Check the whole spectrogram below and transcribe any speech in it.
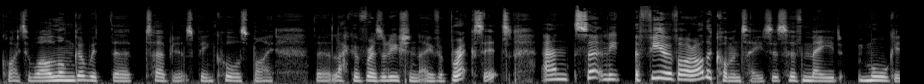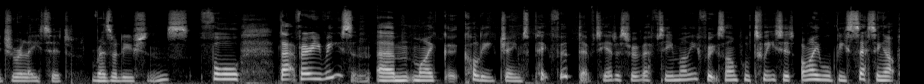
quite a while longer, with the turbulence being caused by the lack of resolution over Brexit. And certainly, a few of our other commentators have made mortgage related resolutions for that very reason. Um, my colleague James Pickford, deputy editor of FT Money, for example, tweeted, I will be setting up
